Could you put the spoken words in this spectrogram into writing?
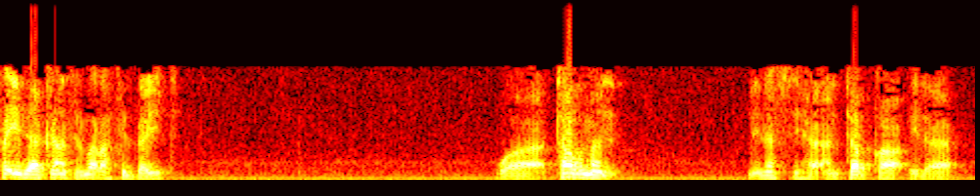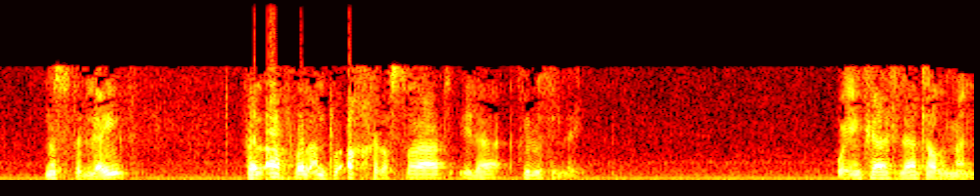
فإذا كانت المرأة في البيت وتضمن لنفسها أن تبقى إلى نصف الليل فالأفضل أن تؤخر الصلاة إلى ثلث الليل. وإن كانت لا تضمن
